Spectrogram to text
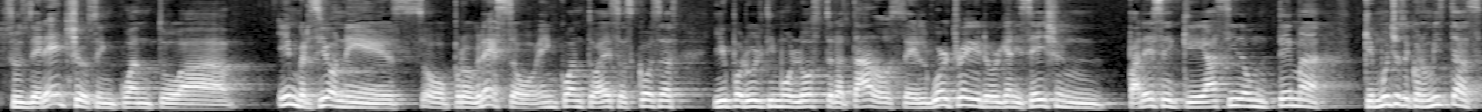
sus derechos en cuanto a inversiones o progreso en cuanto a esas cosas. Y por último, los tratados. El World Trade Organization parece que ha sido un tema que muchos economistas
